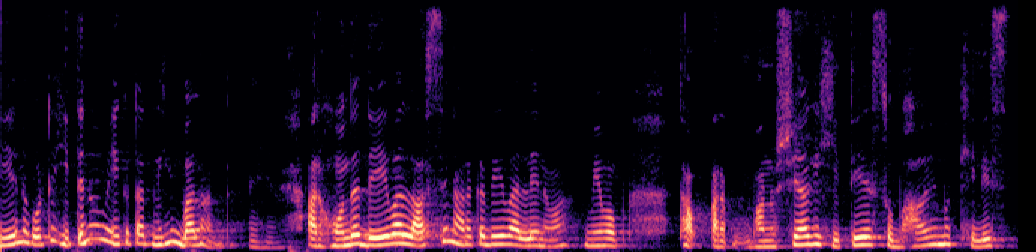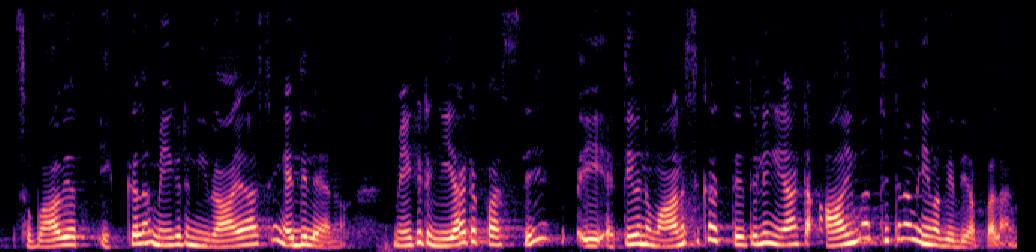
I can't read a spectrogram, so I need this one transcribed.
තියෙනකොට හිතෙනවා මේකටත් ගිහින් බලන්න. අර හොඳ දේවල් ලස්සේ නරක දේවල් එනවා. මේවා අර මිනිස්යාගේ හිතේ ස්වභාවයම කෙලෙස් ස්වභාවයත් එක්කලා මේකට નિરાයාසයෙන් ඇදිලා යනවා. මේකට ගියාට පස්සේ ඒ ඇතිවෙන මානසිකත්වය තුළින් එයාට ආයිමත් හිතන මේ වගේ දෙයක් බලන්න.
